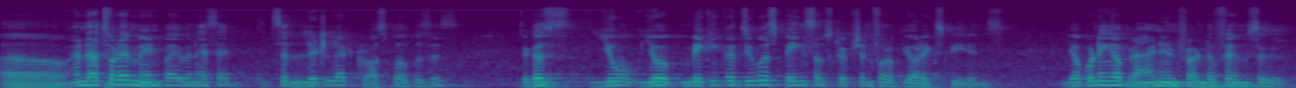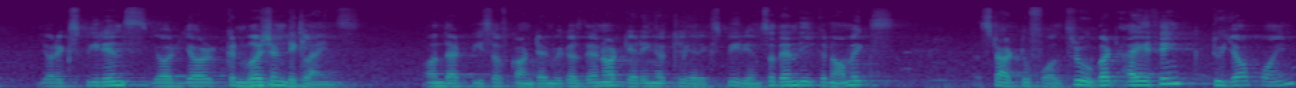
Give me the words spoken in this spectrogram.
Uh, and that's what I meant by when I said it's a little at cross purposes. because you, you're making consumers paying subscription for a pure experience. You're putting a brand in front of him, so your experience, your, your conversion declines on that piece of content because they're not getting a clear experience. So then the economics start to fall through. But I think, to your point,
